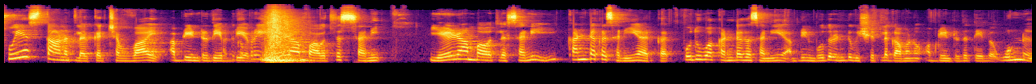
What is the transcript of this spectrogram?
சுயஸ்தானத்துல இருக்க செவ்வாய் அப்படின்றது எப்படி அப்புறம் ஏழாம் பாவத்துல சனி. ஏழாம் பாவத்தில் சனி கண்டக சனியாக இருக்கார். பொதுவாக கண்டக சனி அப்படின் போது ரெண்டு விஷயத்தில் கவனம் அப்படின்றது தேவை. ஒன்று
